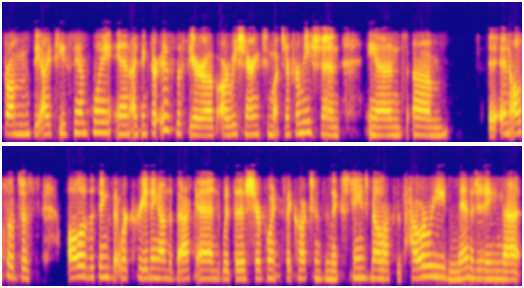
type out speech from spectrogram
from the IT standpoint. And I think there is the fear of are we sharing too much information and um, and also just all of the things that we're creating on the back end with the SharePoint site collections and Exchange mailboxes, how are we managing that?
